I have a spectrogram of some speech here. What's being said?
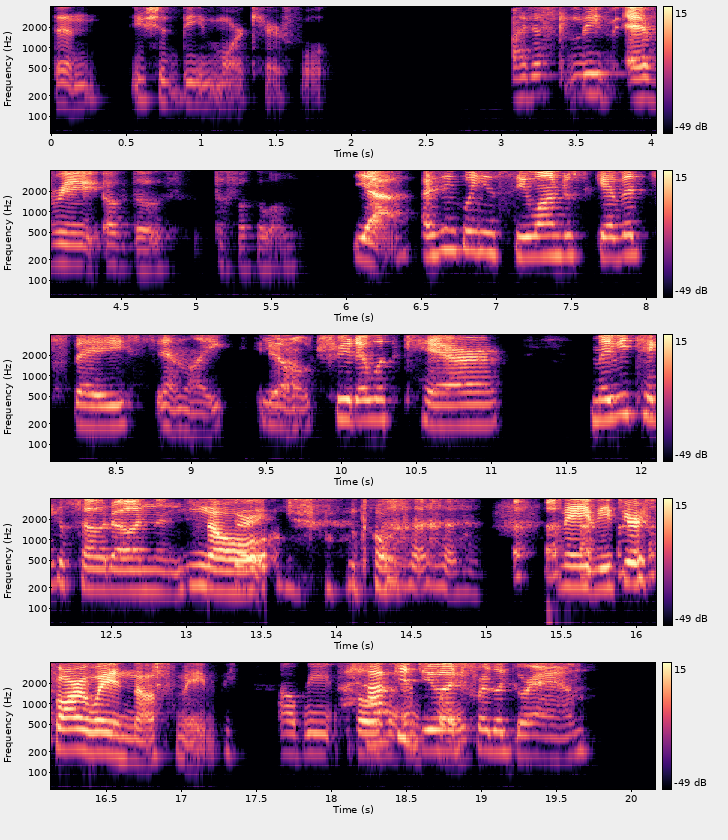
then you should be more careful. I just leave every of those the fuck alone. Yeah, I think when you see one, just give it space and like you Yeah. know treat it with care. Maybe take a photo and then No, don't. maybe if you're far away enough, maybe. I'll be have to in do it for the gram.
